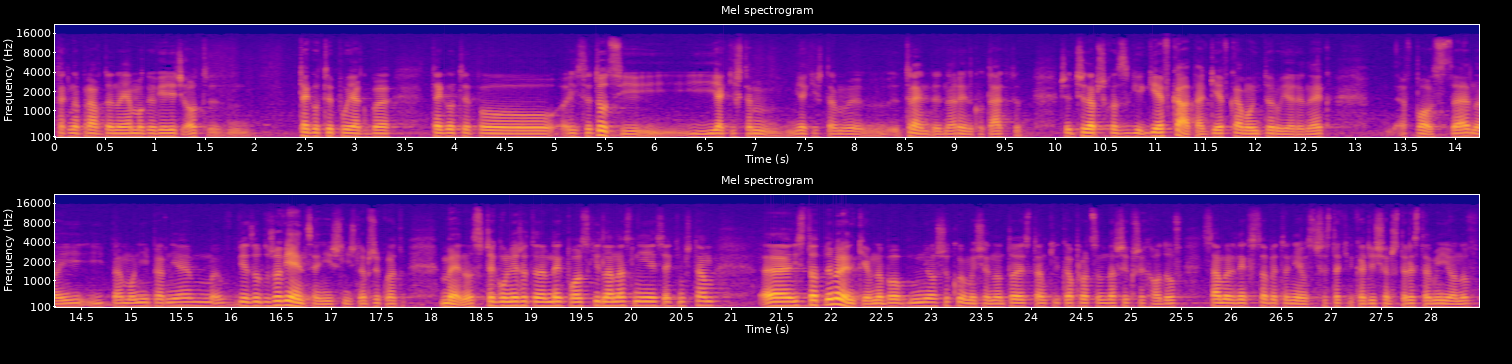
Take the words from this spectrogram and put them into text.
tak naprawdę, no ja mogę wiedzieć od tego typu jakby tego typu instytucji i jakieś tam, jakieś tam y, trendy na rynku, tak? Czy, czy na przykład z GFK, tak? GFK monitoruje rynek w Polsce, no i, i, tam oni pewnie wiedzą dużo więcej niż, niż na przykład my. No, szczególnie, że ten rynek polski dla nas nie jest jakimś tam istotnym rynkiem, no bo nie oszukujmy się, no to jest tam kilka procent naszych przychodów. Sam rynek w sobie to nie wiem, 300 kilkadziesiąt, 400 milionów,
